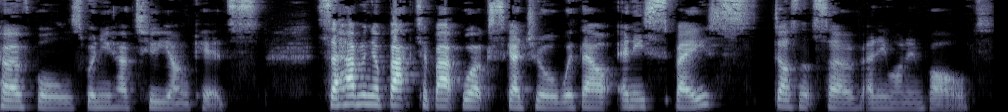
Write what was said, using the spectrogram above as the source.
curveballs when you have two young kids. So having a back-to-back work schedule without any space doesn't serve anyone involved.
